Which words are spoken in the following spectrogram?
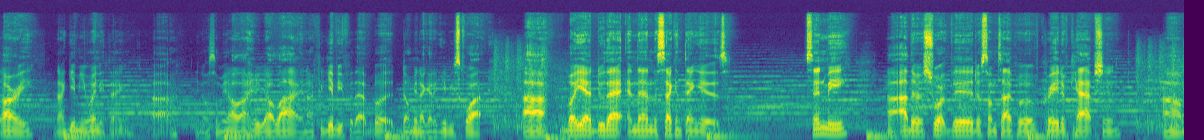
sorry, not giving you anything. Uh, you know, some of y'all out here, y'all lie, and I forgive you for that, but don't mean I got to give you squat. Uh, but yeah, do that. And then the second thing is send me uh, either a short vid or some type of creative caption um,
